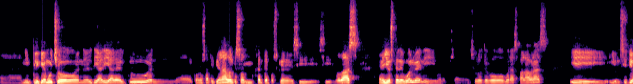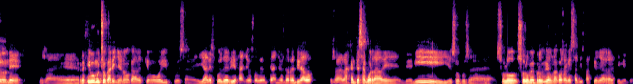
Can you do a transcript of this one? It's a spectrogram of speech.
eh, me impliqué mucho en el día a día del club, eh, con los aficionados, que son gente pues que si, si lo das, ellos te devuelven y bueno, pues, eh, solo tengo buenas palabras y, y un sitio donde pues, recibo mucho cariño, ¿no? Cada vez que me voy, pues ya después de 10 años o de 11 años de retirado, pues la gente se acuerda de, de mí y eso pues solo, solo me produce una cosa que es satisfacción y agradecimiento.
